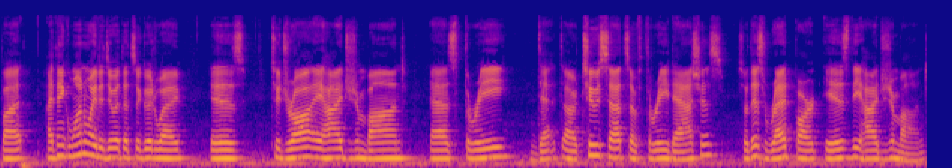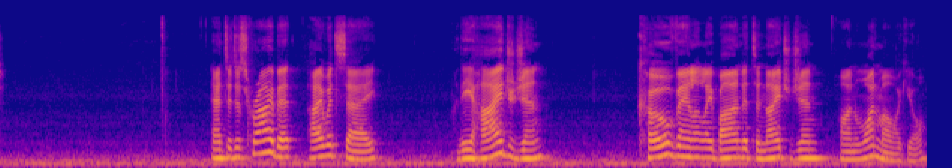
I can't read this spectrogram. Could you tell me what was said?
But I think one way to do it that's a good way is to draw a hydrogen bond as three uh, two sets of three dashes. So this red part is the hydrogen bond. And to describe it, I would say the hydrogen covalently bonded to nitrogen on one molecule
